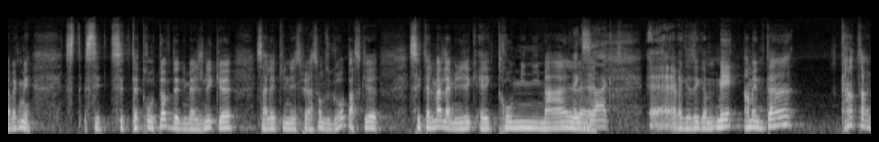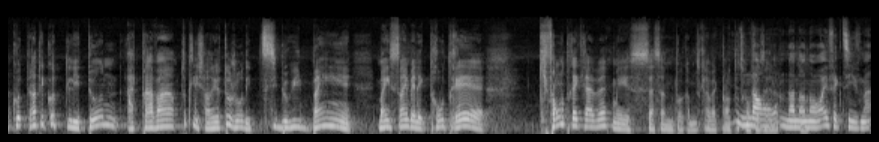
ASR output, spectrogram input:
avec, mais c'était trop tough de l'imaginer que ça allait être une inspiration du groupe parce que c'est tellement de la musique électro-minimale. euh, Exact. euh, comme- mais en même temps, quand tu écoutes les tunes, à travers toutes les chansons, il y a toujours des petits bruits bien ben simples électro, très qui font très Kraftwerk, mais ça sonne pas comme du Kraftwerk pendant tout ce qu'on faisait. Non, là. non, non, non, effectivement.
